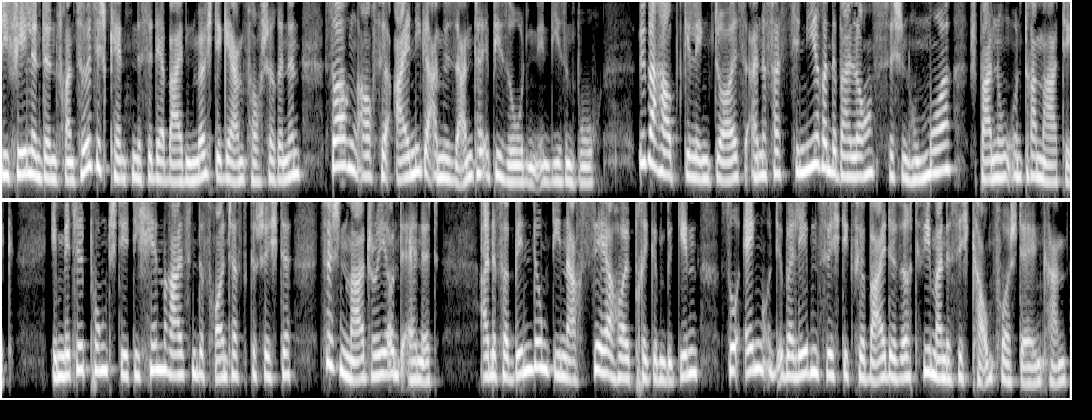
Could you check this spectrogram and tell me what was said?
Die fehlenden Französischkenntnisse der beiden Möchtegern-Forscherinnen sorgen auch für einige amüsante Episoden in diesem Buch. Überhaupt gelingt Joyce eine faszinierende Balance zwischen Humor, Spannung und Dramatik. Im Mittelpunkt steht die hinreißende Freundschaftsgeschichte zwischen Marjorie und Annette. Eine Verbindung, die nach sehr holprigem Beginn so eng und überlebenswichtig für beide wird, wie man es sich kaum vorstellen kann.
